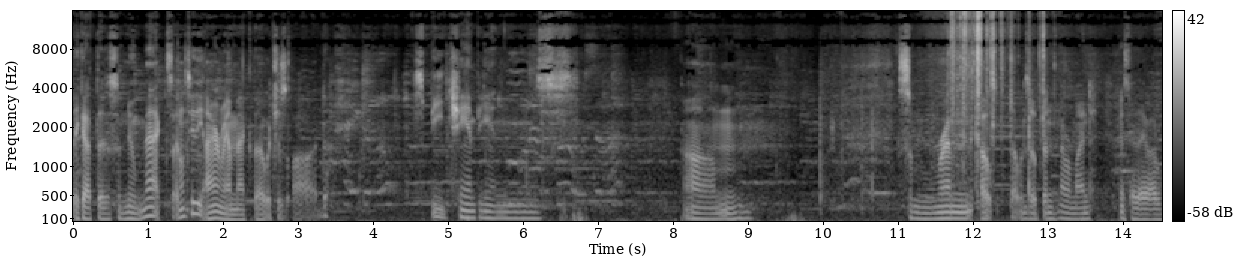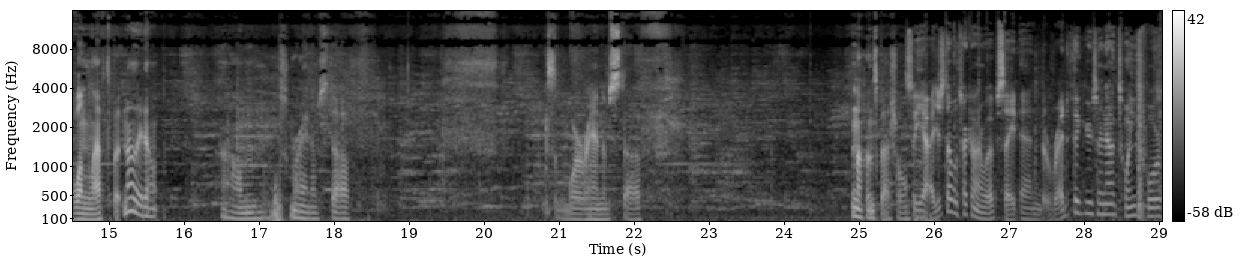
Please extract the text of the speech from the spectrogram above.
they got this new mechs. I don't see the Iron Man mech though, which is odd. Speed Champions. Um, some rem. Oh, that one's open. Never mind. I say they have one left, but no, they don't. Um, some random stuff. Some more random stuff. Nothing special. So yeah, I just double checked on their website and red figures are now 24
